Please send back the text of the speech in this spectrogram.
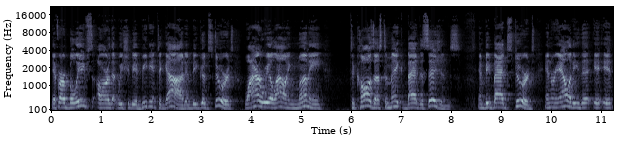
If our beliefs are that we should be obedient to God and be good stewards, why are we allowing money to cause us to make bad decisions and be bad stewards? In reality, that it, it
